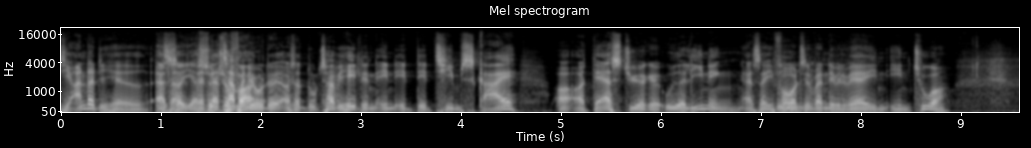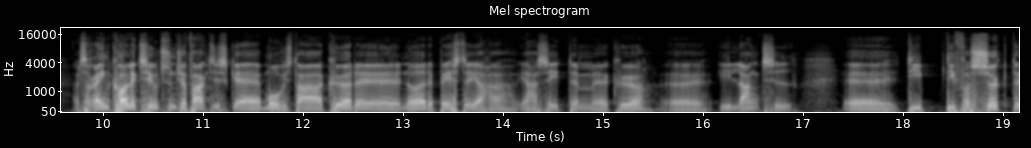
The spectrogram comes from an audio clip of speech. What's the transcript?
de andre de havde. Altså, altså jeg der, synes der tager jo, man jo, og så nu tager vi helt en, en, et, et Team Sky og, og deres styrke ud af ligningen, altså i forhold til, mm. hvordan det vil være i en, i en tur. Altså rent kollektivt synes jeg faktisk, at Movistar kørte noget af det bedste, jeg har, jeg har set dem øh, køre øh, i lang tid. Øh, de, de forsøgte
